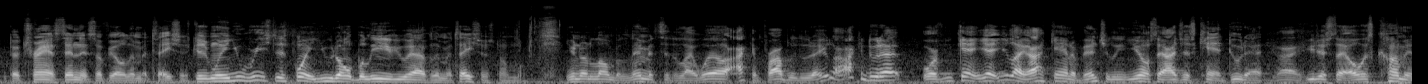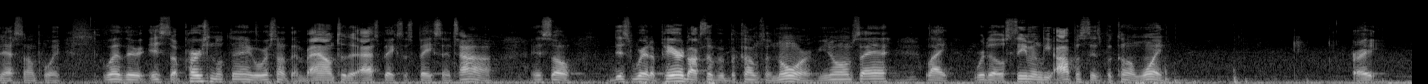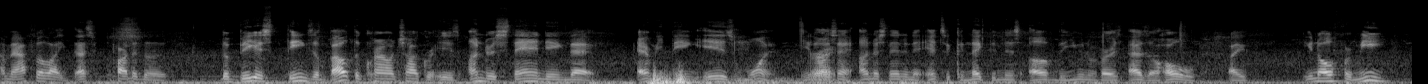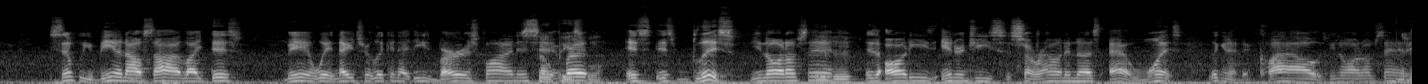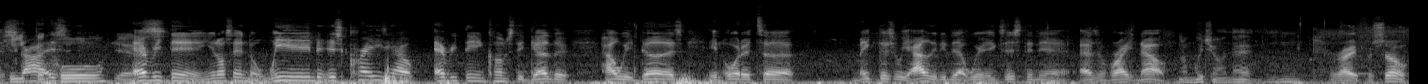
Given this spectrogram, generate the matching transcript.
the transcendence of your limitations. Because when you reach this point, you don't believe you have limitations no more. You're no longer limited to like, well, I can probably do that. You're like, I can do that. Or if you can't yet, you're like, I can eventually. You don't say, I just can't do that. Right. You just say, oh, it's coming at some point. Whether it's a personal thing or something bound to the aspects of space and time. And so this is where the paradox of it becomes a norm. You know what I'm saying? Mm-hmm. Like where those seemingly opposites become one. Right? I mean, I feel like that's part of the the biggest things about the crown chakra is understanding that everything is one. You know what I'm saying? Understanding the interconnectedness of the universe as a whole. Like, you know, for me, simply being outside like this, being with nature, looking at these birds flying and So shit, peaceful. it's it's bliss. You know what I'm saying? Mhm. It's all these energies surrounding us at once. Looking at the clouds, you know what I'm saying? The the heat, sky, the cool, yes. everything. You know what I'm saying? The wind. It's crazy how everything comes together, how it does in order to make this reality that we're existing in as of right now. I'm with you on that. hmm Right, for sure.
